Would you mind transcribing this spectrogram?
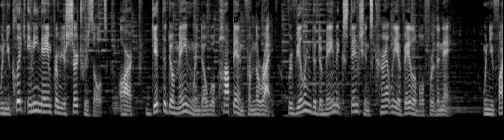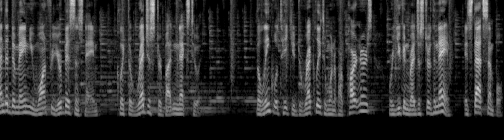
When you click any name from your search results, our Get the Domain window will pop in from the right, revealing the domain extensions currently available for the name. When you find the domain you want for your business name, click the Register button next to it. The link will take you directly to one of our partners where you can register the name. It's that simple.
